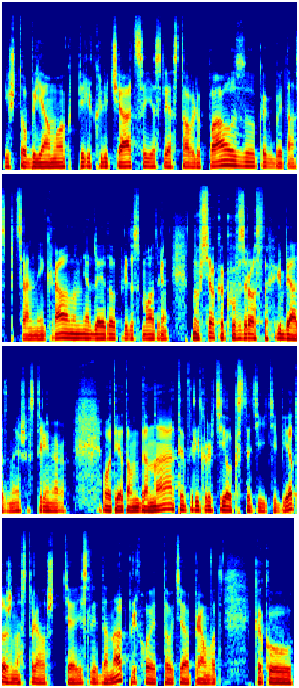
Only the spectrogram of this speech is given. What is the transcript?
и чтобы я мог переключаться, если я ставлю паузу, как бы там специальный экран у меня для этого предусмотрен. Ну, все как у взрослых ребят, знаешь, у стримеров. Вот я там донаты прикрутил, кстати, и тебе тоже настроил, что у тебя, если донат приходит, то у тебя прям вот как у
